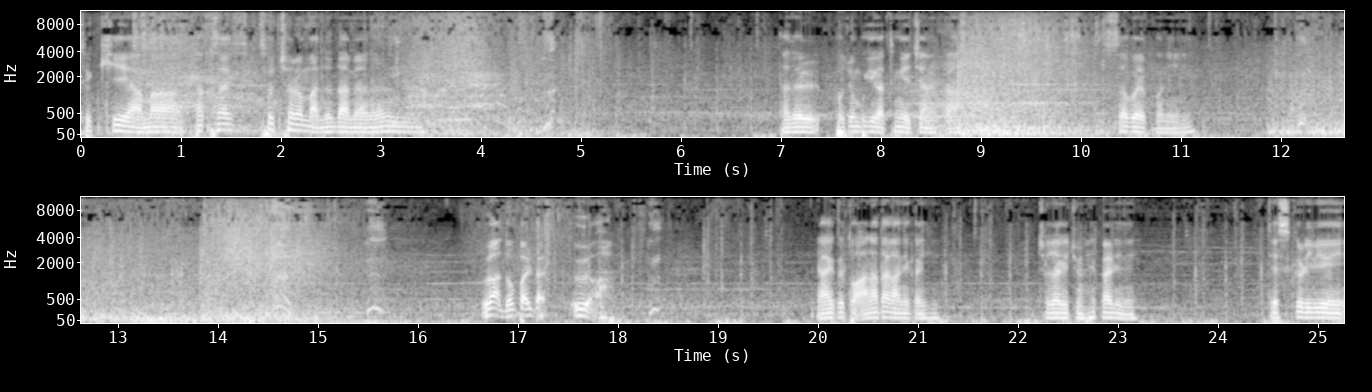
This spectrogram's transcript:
특히 아마 다크사이트처럼 만든다면은 다들 보존무기 같은 게 있지 않을까. 서버에 보니 으아 너무 빨리 달 으아. 야 이거 또 안 하다가 하니까 이 조작이 좀 헷갈리네. 데스크 리뷰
